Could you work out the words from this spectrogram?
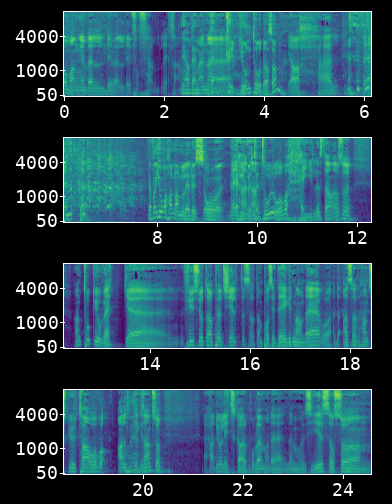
og mange veldig, veldig forferdelige trenere. Ja, Den, Men eh, Gudjon Tordasson. Ja, helvete. Ja, hva gjorde han annerledes? Og Nei, han, helvete. han tok jo over hele stedet. Altså, han tok jo vekk eh, fysioterapeutskiltet, så satte han på sitt eget navn der. Og, det- altså, han skulle ta over alt, ikke sant. Så jeg hadde jo litt skadeproblemer, det, det må jo sies. Og så vi,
